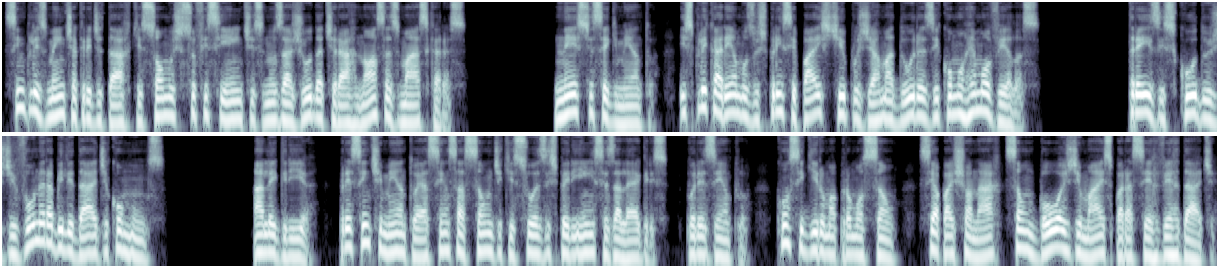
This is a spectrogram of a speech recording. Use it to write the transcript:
simplesmente acreditar que somos suficientes nos ajuda a tirar nossas máscaras. Neste segmento, explicaremos os principais tipos de armaduras e como removê-las. Três escudos de vulnerabilidade comuns. Alegria. Pressentimento é a sensação de que suas experiências alegres, por exemplo, conseguir uma promoção, se apaixonar, são boas demais para ser verdade.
